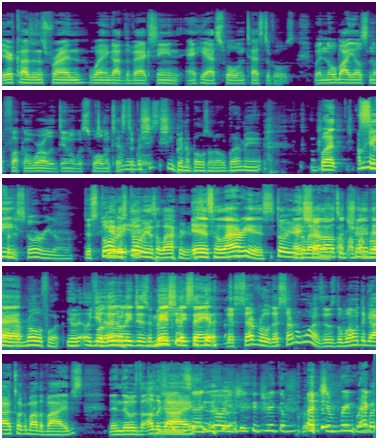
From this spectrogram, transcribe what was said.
their cousin's friend went and got the vaccine, and he has swollen testicles," when nobody else in the fucking world is dealing with swollen I mean, testicles. but she she been a bozo though. But I mean, but I'm see, here for the story though. the yeah, story, the story is hilarious. is hilarious. The story is and hilarious. shout out to I'm, I'm- I'm rolling, I'm rolling for it. Yeah, oh, yeah, for the, uh, literally just the basically saying Yeah. there's several there's several ones. There was the one with the guy talking about the vibes. Then there was the other Man, guy. he said, "Yo, you could drink a bunch and bring back the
